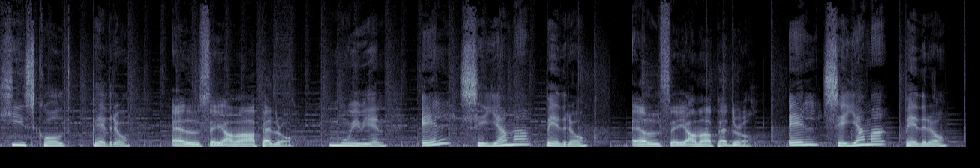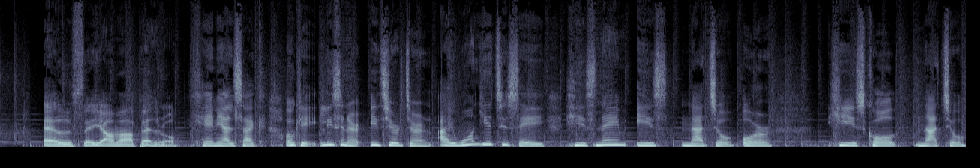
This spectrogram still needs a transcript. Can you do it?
He's called Pedro. Él se llama Pedro. Muy bien. Él se llama Pedro. Él se llama Pedro. Él se llama Pedro. Él se llama Pedro. Genial, Zach. Okay, listener, it's your turn. I want you to say his name is Nacho or he is called Nacho.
